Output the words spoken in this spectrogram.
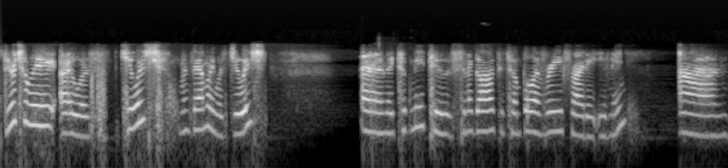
Spiritually, I was Jewish. My family was Jewish. And they took me to synagogue, to temple every Friday evening. And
